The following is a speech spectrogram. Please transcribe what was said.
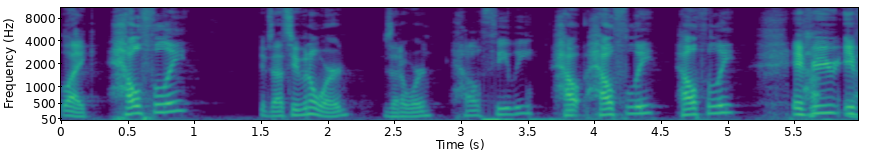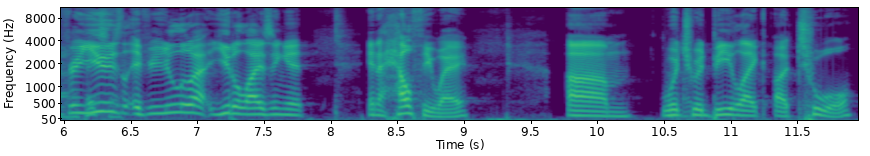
like healthily, if that's even a word, is that a word? Healthily. Hel- healthily, healthily. If Hel- you if yeah, you're think use, if you're utilizing it in a healthy way, um, which would be like a tool.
